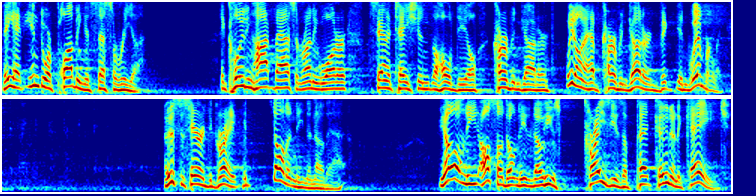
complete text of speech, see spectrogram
they had indoor plumbing in Caesarea including hot baths and running water, sanitation, the whole deal, curb and gutter. We don't have curb and gutter in, Wimberley. And this is Herod the Great, but y'all don't need to know that. Y'all need, also don't need to know he was crazy as a pet coon in a cage.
